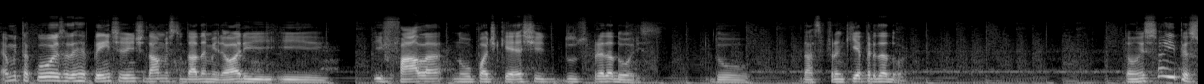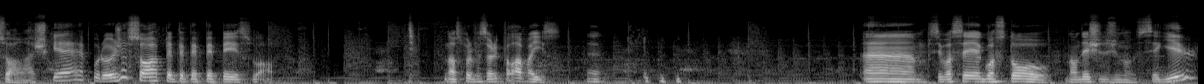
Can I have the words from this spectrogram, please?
É muita coisa, de repente a gente dá uma estudada melhor e, e, e fala no podcast dos Predadores. Do, da franquia Predador. Então é isso aí, pessoal. Acho que é por hoje é só, PPPP, pessoal. Nosso professor que falava isso. É. Ahn, se você gostou, não deixe de nos seguir.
